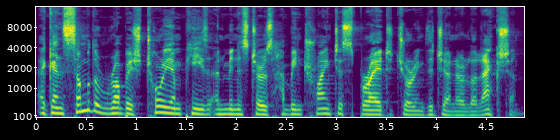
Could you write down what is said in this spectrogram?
against some of the rubbish Tory MPs and ministers have been trying to spread during the general election.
